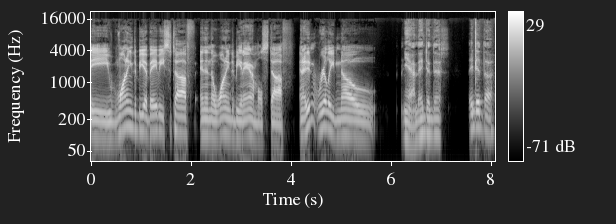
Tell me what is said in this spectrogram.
the wanting to be a baby stuff and then the wanting to be an animal stuff, and I didn't really know. Yeah, they did this. They did the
